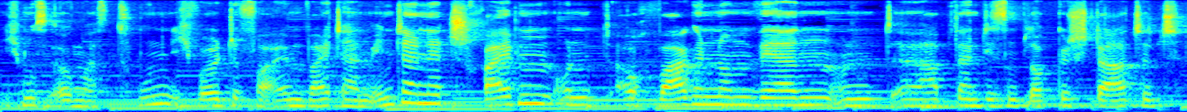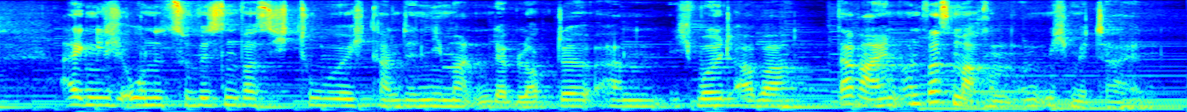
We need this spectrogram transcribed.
ich muss irgendwas tun. Ich wollte vor allem weiter im Internet schreiben und auch wahrgenommen werden und äh, habe dann diesen Blog gestartet, eigentlich ohne zu wissen, was ich tue. Ich kannte niemanden, der bloggte. Ähm, ich wollte aber da rein und was machen und mich mitteilen.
